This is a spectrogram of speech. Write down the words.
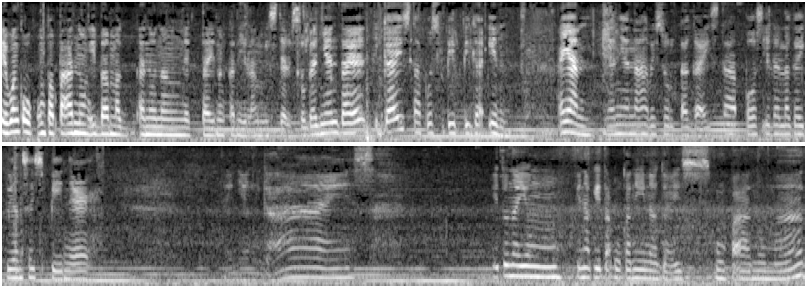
Ewan ko kung paano ang iba mag ano ng necktie ng kanilang mister. So ganyan tayo guys, tapos pipigain. Ayan, ganyan na ang resulta guys. Tapos ilalagay ko yan sa spinner. Ganyan guys. Ito na yung pinakita ko kanina guys, kung paano mag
